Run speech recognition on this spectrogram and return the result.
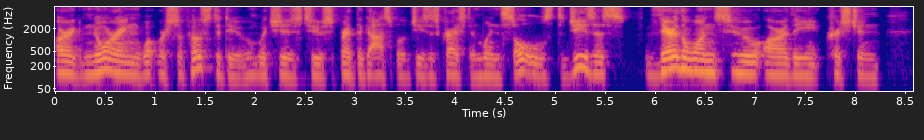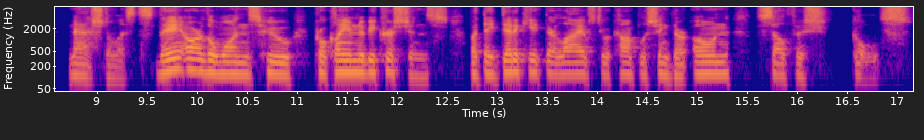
are ignoring what we're supposed to do, which is to spread the gospel of Jesus Christ and win souls to Jesus, they're the ones who are the Christian nationalists. They are the ones who proclaim to be Christians, but they dedicate their lives to accomplishing their own selfish goals.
